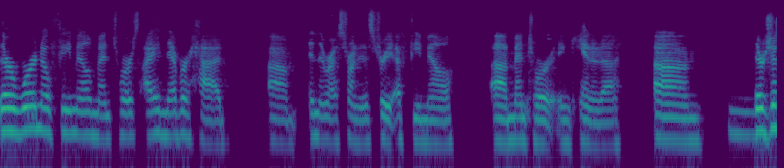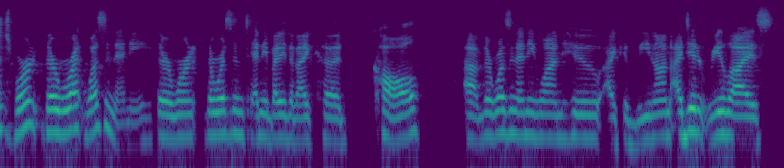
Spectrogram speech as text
there were no female mentors. I never had um, in the restaurant industry a female uh, mentor in Canada. Um, mm. There just weren't. There wasn't any. There weren't. There wasn't anybody that I could call. Um, there wasn't anyone who I could lean on. I didn't realize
